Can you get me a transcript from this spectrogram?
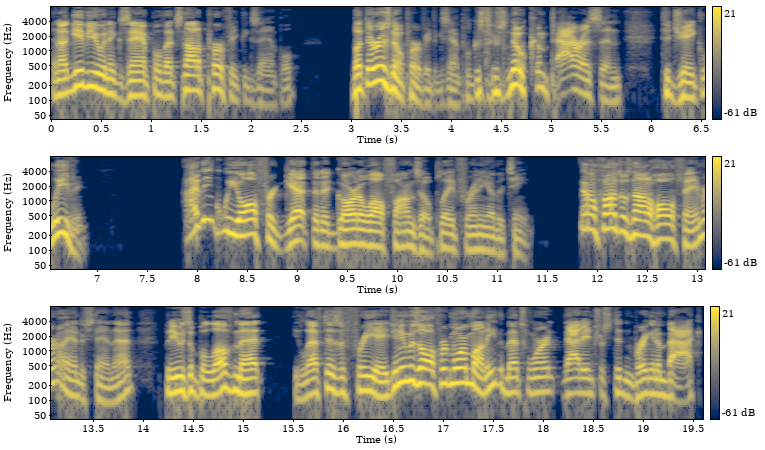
And I'll give you an example that's not a perfect example, but there is no perfect example because there's no comparison to Jake leaving. I think we all forget that Edgardo Alfonzo played for any other team. Now, Alfonzo's not a Hall of Famer. I understand that. But he was a beloved Met. He left as a free agent. He was offered more money. The Mets weren't that interested in bringing him back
